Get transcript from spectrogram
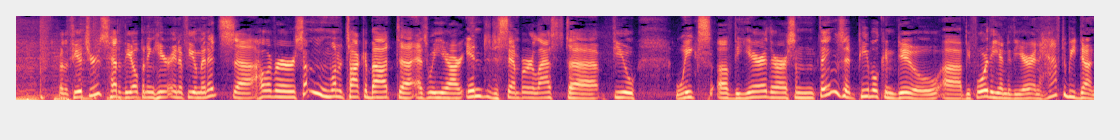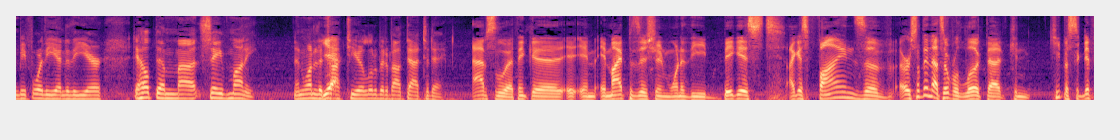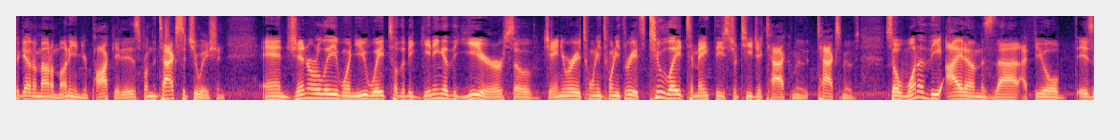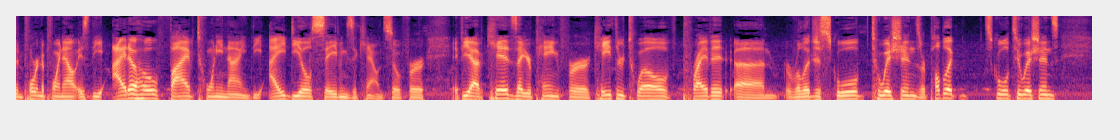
for the futures. Head of the opening here in a few minutes. Uh, however, something we want to talk about uh, as we are into December, last uh, few weeks of the year. There are some things that people can do uh, before the end of the year and have to be done before the end of the year to help them uh, save money. And wanted to Yeah. talk to you a little bit about that today. Absolutely. I think uh, in, in my position, one of the biggest, I guess, fines of, or something that's overlooked that can keep a significant amount of money in your pocket is from the tax situation. And generally, when you wait till the beginning of the year, so January 2023, it's too late to make these strategic tax, tax moves. So, one of the items that I feel is important to point out is the Idaho 529, the IDeal savings account. So, for if you have kids that you're paying for K through 12 private um, religious school tuitions or public school tuitions,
